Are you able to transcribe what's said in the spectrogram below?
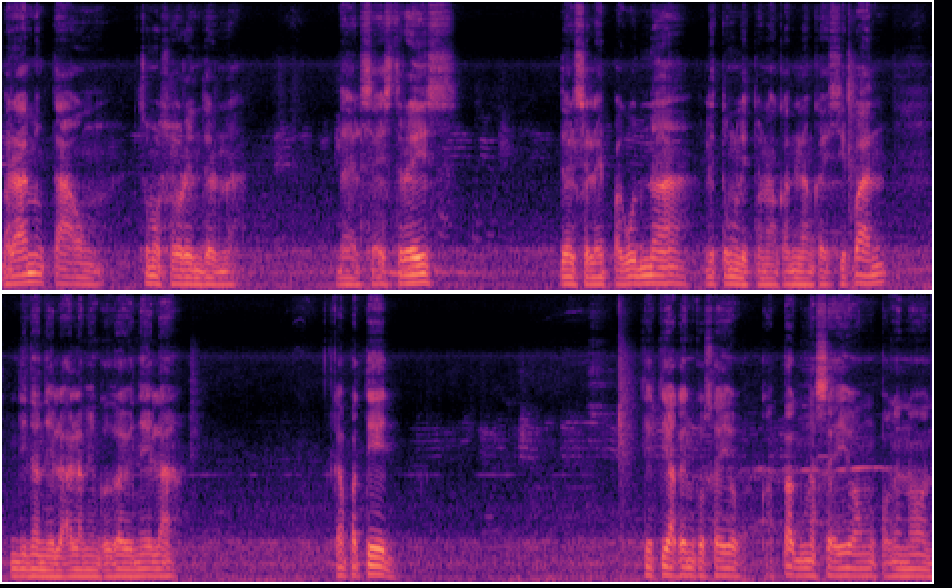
maraming taong sumusurrender na dahil sa stress dahil sila pagod na litong-lito na ang kanilang kaisipan hindi na nila alam yung gagawin nila. Kapatid, titiyakin ko sa iyo kapag nasa iyo ang Panginoon,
